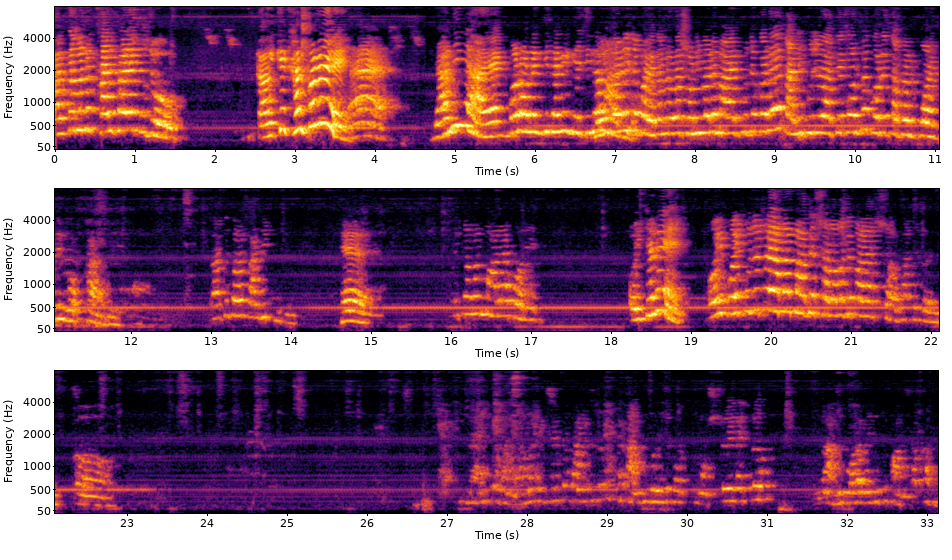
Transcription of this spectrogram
কালকে মানে খাল পাড়ে পুজো। কালকে খাল পাড়ে? হ্যাঁ। জানি না একবার অনেকদিন আগে গেছিলাম রবিবারই তো পারে কারণ ওরা শনিবারে মায়ের পুজো করে কালী পুজো রাতে করবে করে তারপর পরের দিন ভোগ খাওয়াবে। রাতে তো কালী পুজো। হ্যাঁ। এটা আমার মারা করে। ওইখানে? ওই ওই পুজোটাই আমার মাদের সব আমাদের পাড়ার সব হাতে ও আমার এখানে তো আলু বলতে নষ্ট হয়ে গেছিল খাব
